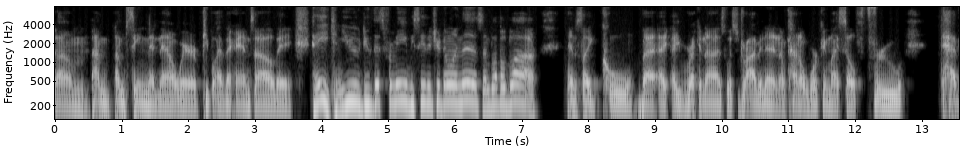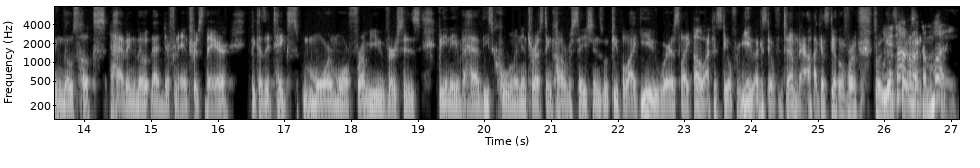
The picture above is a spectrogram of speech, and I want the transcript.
Um, I'm I'm seeing that now where people have their hands out. They, hey, can you do this for me? We see that you're doing this, and blah blah blah. And it's like cool, but I, I recognize what's driving it, and I'm kind of working myself through having those hooks, having th- that different interest there, because it takes more and more from you versus being able to have these cool and interesting conversations with people like you, where it's like, oh, I can steal from you, I can steal from Tim now, I can steal from from You're talking person. about the money.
